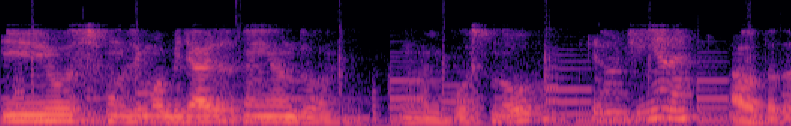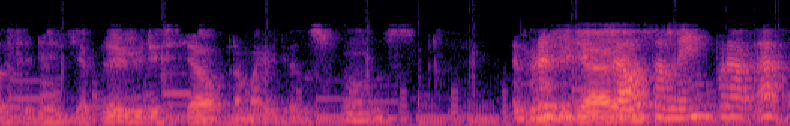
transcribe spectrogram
E os fundos imobiliários ganhando um imposto novo. Que não tinha, né? A alta da Selic é prejudicial para a maioria dos fundos. É prejudicial também para.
